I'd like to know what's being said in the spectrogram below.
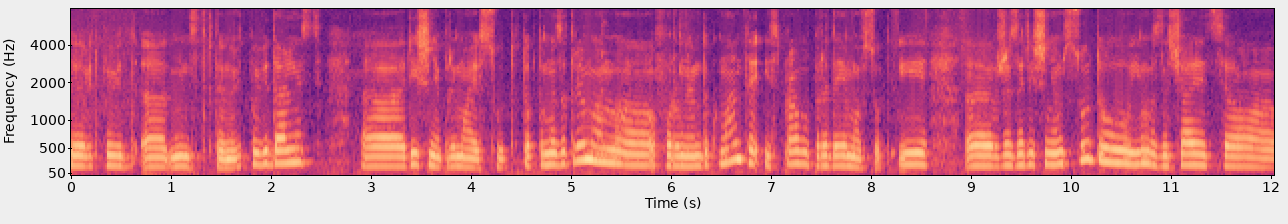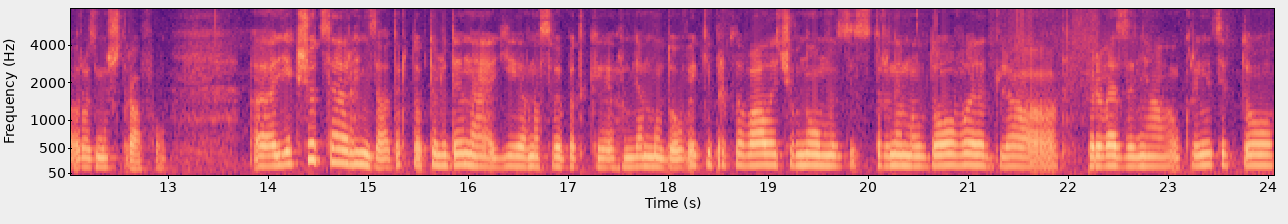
е, відповід... адміністративну відповідальність. Рішення приймає суд. Тобто ми затримуємо, оформлюємо документи і справу передаємо в суд. І вже за рішенням суду їм визначається розмір штрафу. Е, Якщо це організатор, тобто людина є в нас випадки громадян Молдови, які припливали човном зі сторони Молдови для перевезення українців, то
